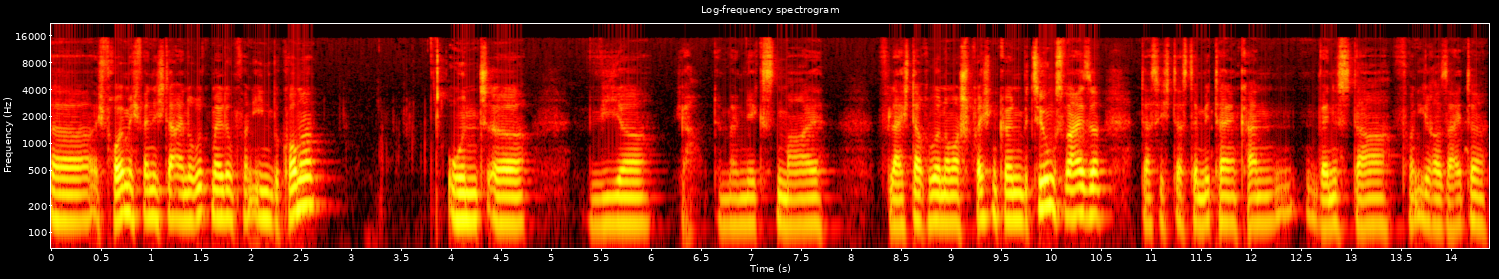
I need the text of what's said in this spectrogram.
äh, ich freue mich, wenn ich da eine Rückmeldung von Ihnen bekomme und äh, wir, ja, dann beim nächsten Mal vielleicht darüber nochmal sprechen können, beziehungsweise dass ich das dann mitteilen kann, wenn es da von Ihrer Seite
